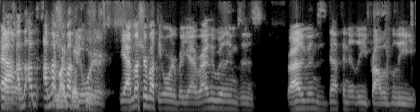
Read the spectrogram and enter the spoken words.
uh, I'm, I'm, I'm not sure like about the order. Yeah, I'm not sure about the order, but yeah, Riley Williams is Riley Williams is definitely probably.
